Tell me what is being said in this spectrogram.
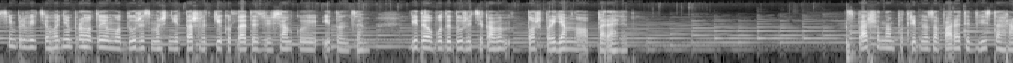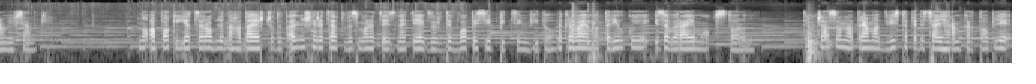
Всім привіт! Сьогодні приготуємо дуже смачні та швидкі котлети з вівсянкою і тунцем. Відео буде дуже цікавим, тож приємного перегляду. Спершу нам потрібно запарити 200 г вівсянки. Ну а поки я це роблю, нагадаю, що детальніший рецепт ви зможете знайти, як завжди, в описі під цим відео. Накриваємо тарілкою і забираємо в сторону. Тим часом натремо 250 г картоплі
